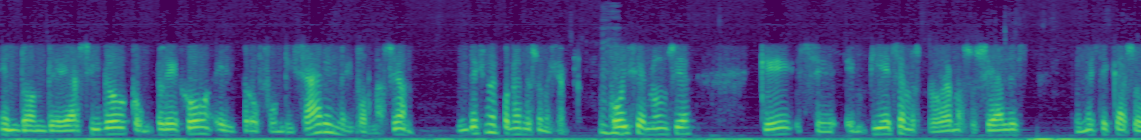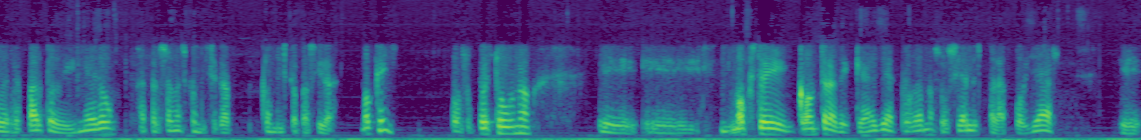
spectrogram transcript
en donde ha sido complejo el profundizar en la información. Déjenme ponerles un ejemplo. Hoy se anuncia que se empiezan los programas sociales, en este caso de reparto de dinero a personas con, con discapacidad. Ok, por supuesto uno eh, eh, no esté en contra de que haya programas sociales para apoyar eh,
